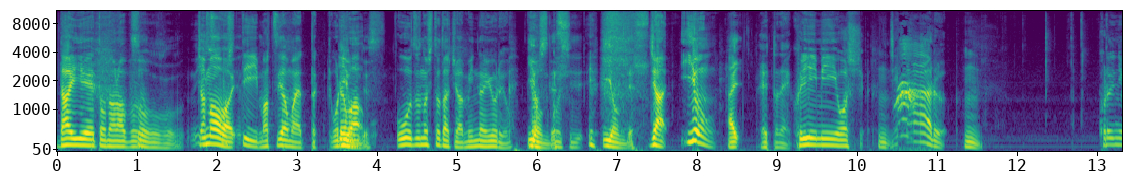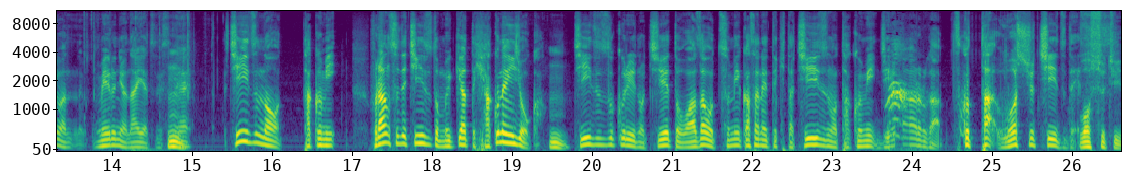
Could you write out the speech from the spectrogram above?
大英と並ぶ。そう。ジャスコシティ松山やったっけ俺は。大津の人たちはみんな言うよ。イオンですイオンです。じゃあ、イオン。はい。えっとね、クリーミーウォッシュ。うん JR。うん。これには、メールにはないやつですね。チーズの匠。フランスでチーズと向き合って100年以上か。うん。チーズ作りの知恵と技を積み重ねてきたチーズの匠、JR が作ったウォッシュチーズです。ウォッシュチー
